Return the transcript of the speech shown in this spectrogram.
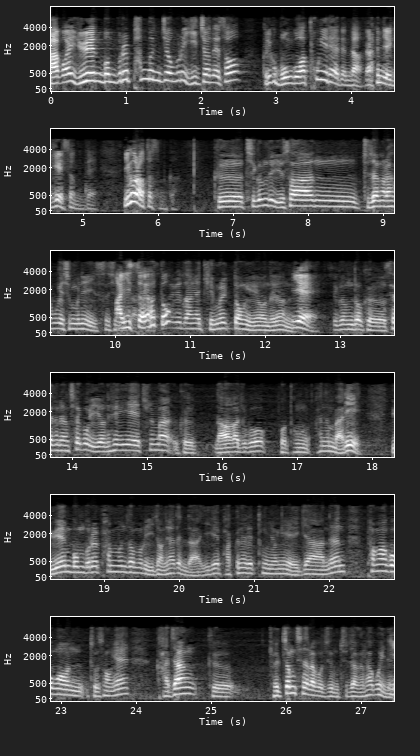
과거에 유엔 본부를 판문점으로 이전해서 그리고 몽고와 통일해야 된다라는 얘기가 있었는데 이건 어떻습니까? 그 지금도 유사한 주장을 하고 계신 분이 있으십니다. 아, 있어요, 또? 새누리당의 김을동 의원은 예. 지금도 그 새누리당 최고위원 회의에 출마 그 나와가지고 보통 하는 말이 유엔 본부를 판문점으로 이전해야 된다. 이게 박근혜 대통령이 얘기하는 평화공원 조성의 가장 그 결정체라고 지금 주장을 하고 있는.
